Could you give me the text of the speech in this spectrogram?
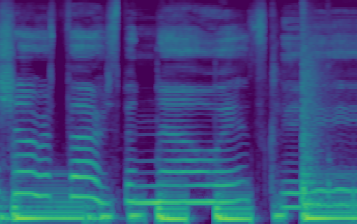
unsure at first, but now it's clear.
